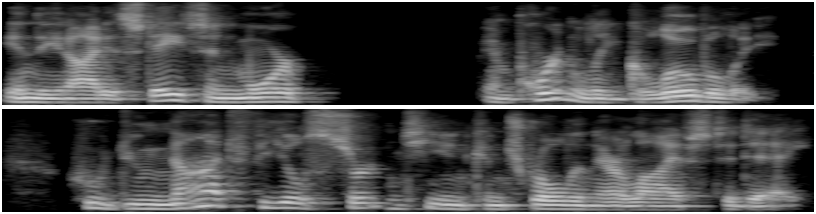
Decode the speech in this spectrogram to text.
in the United States and more importantly, globally, who do not feel certainty and control in their lives today.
